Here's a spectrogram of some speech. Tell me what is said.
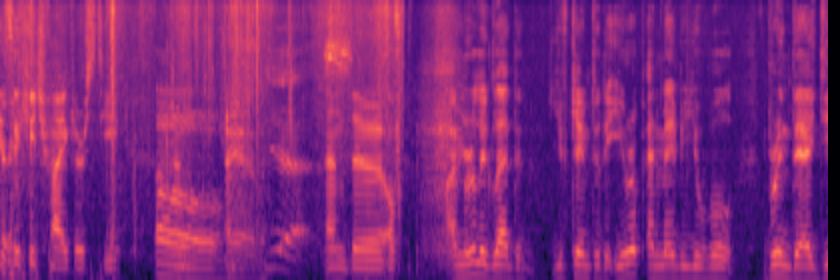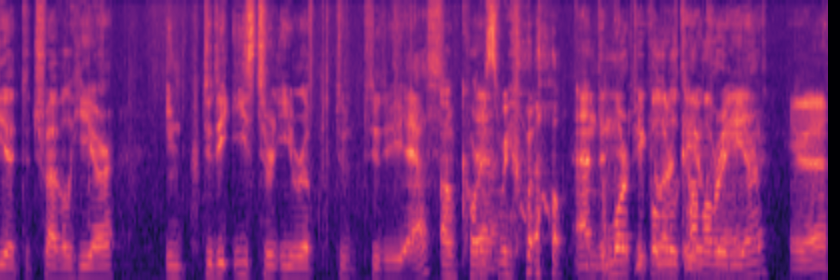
it's a hitchhiker's tea, oh man. Yes. and uh, of I'm really glad that you've came to the Europe and maybe you will bring the idea to travel here into the Eastern Europe to, to the US. Of course Yeah. we will. and More people will to come over here. Yeah,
